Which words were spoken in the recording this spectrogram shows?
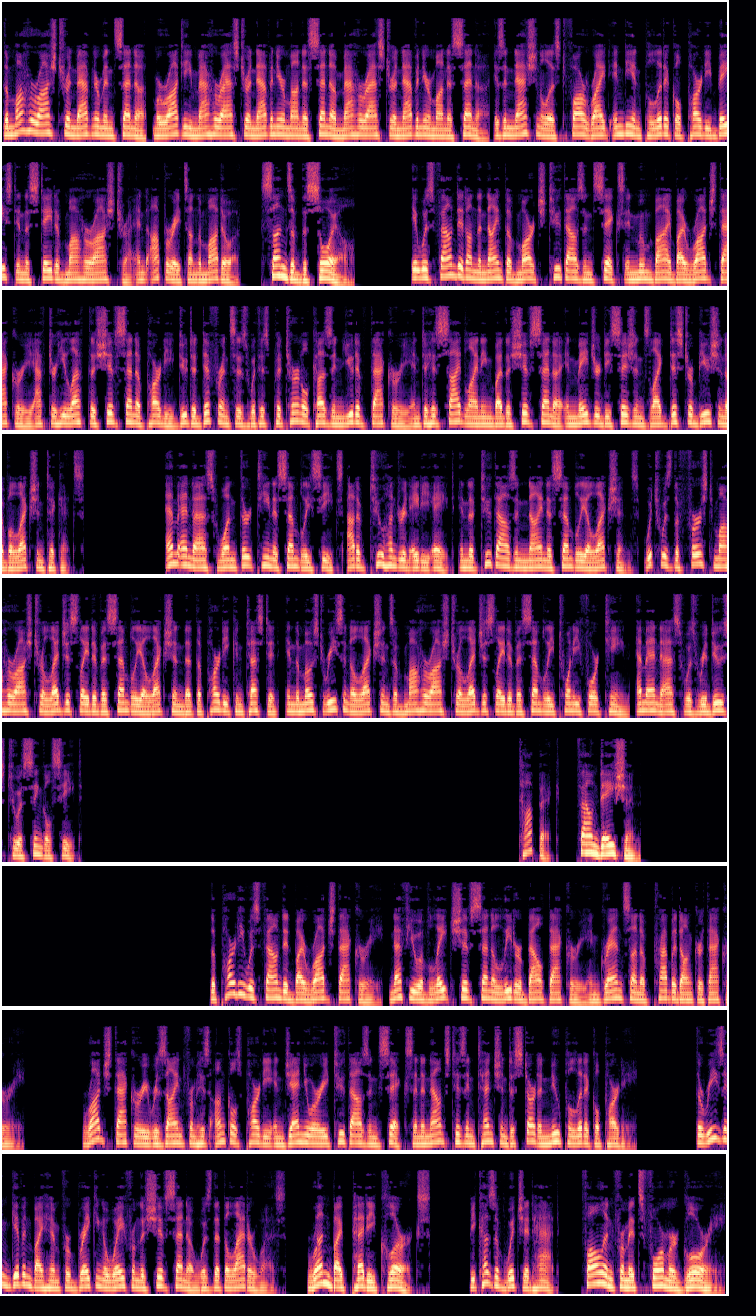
The Maharashtra Navnirman Sena, Marathi Maharashtra Navanirmana Sena Maharashtra Navanirmana Sena is a nationalist far-right Indian political party based in the state of Maharashtra and operates on the motto of, "'Sons of the Soil'". It was founded on 9 March 2006 in Mumbai by Raj Thackeray after he left the Shiv Sena party due to differences with his paternal cousin Uddhav Thackeray and to his sidelining by the Shiv Sena in major decisions like distribution of election tickets. MNS won 13 assembly seats out of 288 in the 2009 assembly elections, which was the first Maharashtra Legislative Assembly election that the party contested. In the most recent elections of Maharashtra Legislative Assembly 2014, MNS was reduced to a single seat. Topic: Foundation The party was founded by Raj Thackeray, nephew of late Shiv Sena leader Bal Thackeray and grandson of Prabodhankar Thackeray. Raj Thackeray resigned from his uncle's party in January 2006 and announced his intention to start a new political party. The reason given by him for breaking away from the Shiv Sena was that the latter was run by petty clerks, because of which it had fallen from its former glory.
